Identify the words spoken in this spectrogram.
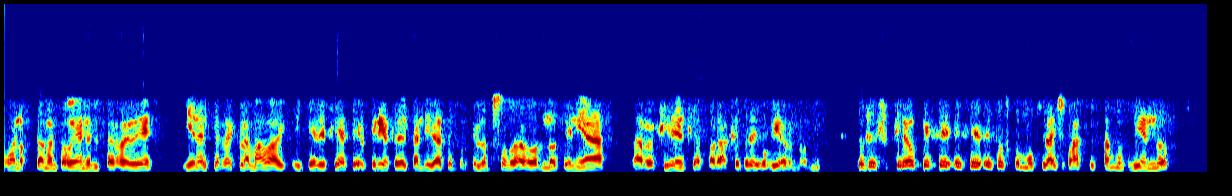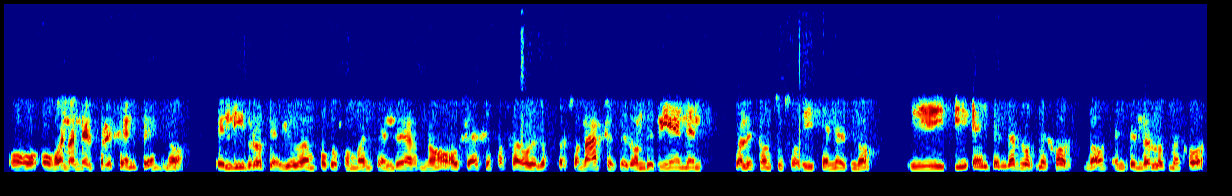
bueno, estaban todavía en el PRD y era el que reclamaba y que decía que él quería ser el candidato porque López Obrador no tenía la residencia para jefe de gobierno, ¿no? Entonces creo que ese, ese, esos como flashbacks que estamos viendo, o, o bueno, en el presente, ¿no? el libro te ayuda un poco como a entender, ¿no? O sea, ese pasado de los personajes, de dónde vienen, cuáles son sus orígenes, ¿no? Y, y entenderlos mejor, ¿no? Entenderlos mejor.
